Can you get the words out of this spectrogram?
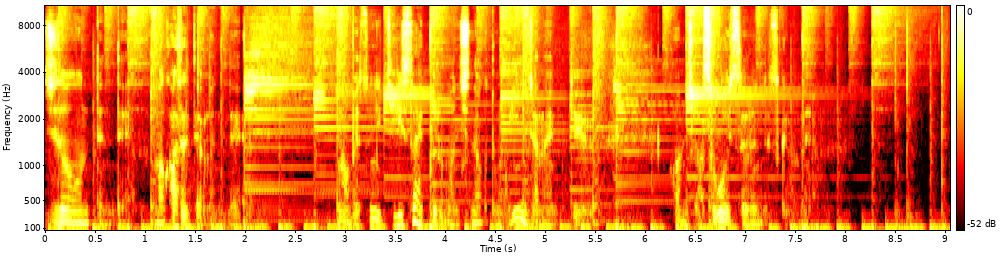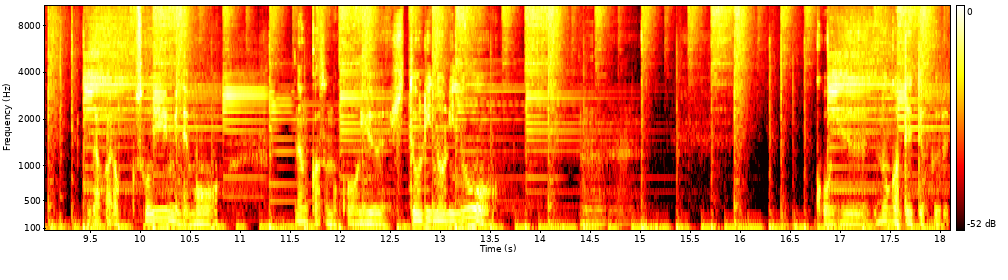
自動運転で任せてあるんで、まあ、別に小さい車にしなくてもいいんじゃないっていう感じがすごいするんですけどね。だからそういう意味でもなんかそのこういう一人乗りの、うん、こういうのが出てくる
